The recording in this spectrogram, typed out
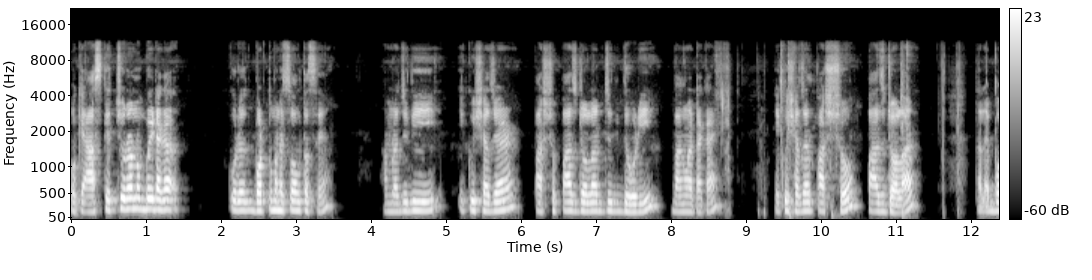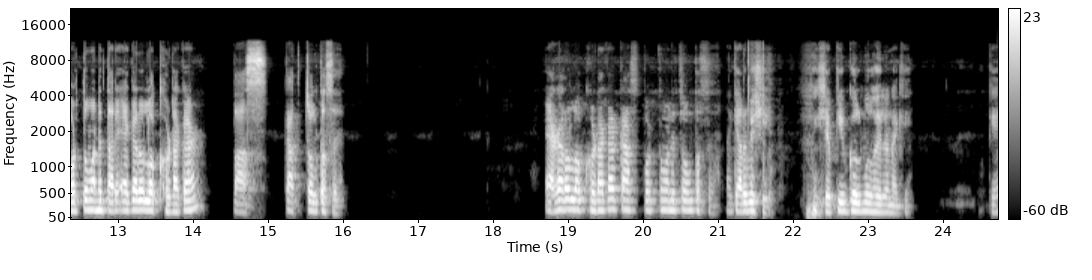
okay, আজকে চুরানব্বই টাকা করে বর্তমানে চলতেছে। আমরা যদি একুশ হাজার পাঁচশো পাঁচ ডলার যদি ধরি বাংলা টাকায়, একুশ হাজার পাঁচশো পাঁচ ডলার, তাহলে বর্তমানে তার এগারো লক্ষ টাকার প্লাস কাজ চলতেছে। এগারো লক্ষ টাকার কাজ বর্তমানে চলতেছে, নাকি আরও বেশি? হিসেব কি গোলমোল হইল নাকি? ওকে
